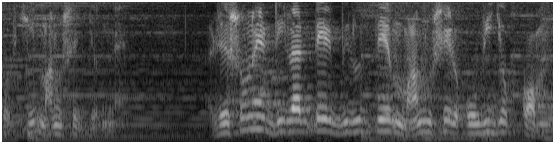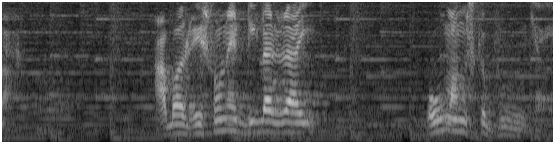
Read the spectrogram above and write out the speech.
করছি মানুষের জন্য। রেশনের ডিলারদের বিরুদ্ধে মানুষের অভিযোগ কম না। আবার রেশনের ডিলাররাই বহু মানুষকে ভুল বোঝায়।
